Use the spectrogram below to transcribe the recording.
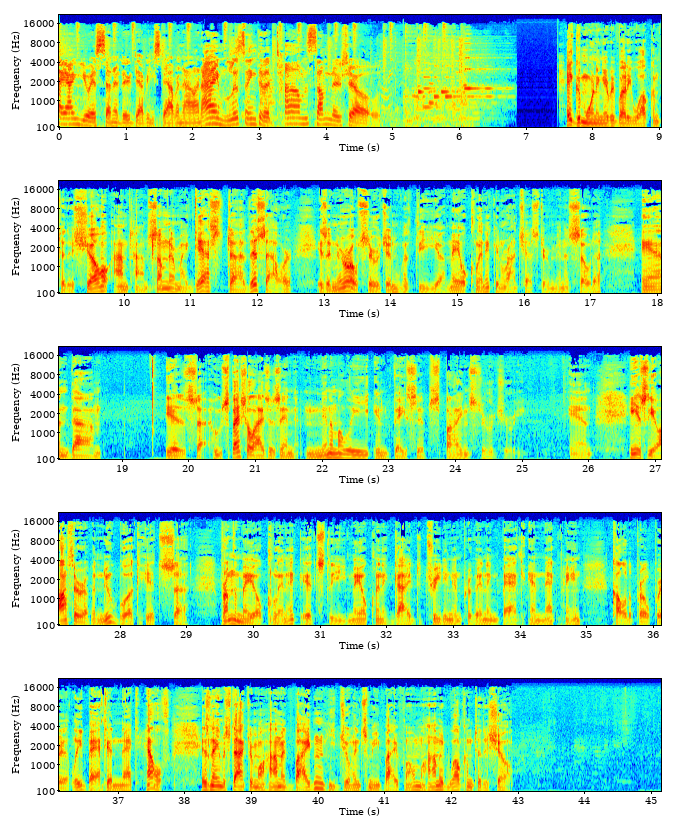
Hi, I'm U.S. Senator Debbie Stabenow, and I'm listening to the Tom Sumner Show. Hey, good morning, everybody. Welcome to the show. I'm Tom Sumner. My guest uh, this hour is a neurosurgeon with the uh, Mayo Clinic in Rochester, Minnesota, and um, is uh, who specializes in minimally invasive spine surgery. And he is the author of a new book. It's uh, from the Mayo Clinic. It's the Mayo Clinic Guide to Treating and Preventing Back and Neck Pain, called appropriately Back and Neck Health. His name is Dr. Mohamad Bydon. He joins me by phone. Mohamad, welcome to the show.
